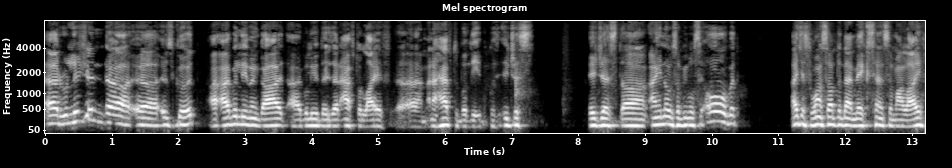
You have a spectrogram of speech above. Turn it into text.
uh, religion uh, uh, is good. I, I believe in God. I believe there's an afterlife, um, and I have to believe because it just, it just. Uh, I know some people say, "Oh, but I just want something that makes sense in my life.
